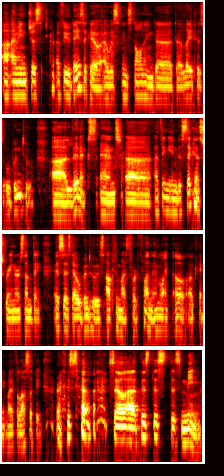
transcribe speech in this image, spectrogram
uh, I mean, just a few days ago, I was installing the, the latest Ubuntu uh, Linux. And uh, I think in the second screen or something, it says that Ubuntu is optimized for fun. I'm like, oh, okay, my philosophy. Right? So, so uh, this this this meme,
